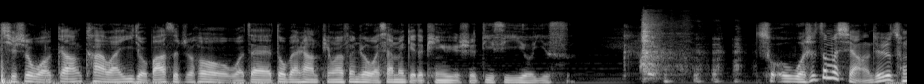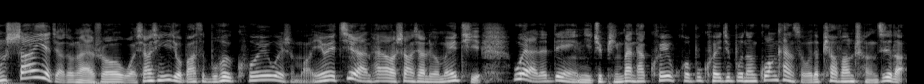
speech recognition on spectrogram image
其实我刚看完一九八四之后，我在豆瓣上评完分之后，我下面给的评语是 DCEU 已死。从我是这么想，就是从商业角度来说，我相信一九八四不会亏。为什么？因为既然它要上线流媒体，未来的电影你去评判它亏或不亏，就不能光看所谓的票房成绩了。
